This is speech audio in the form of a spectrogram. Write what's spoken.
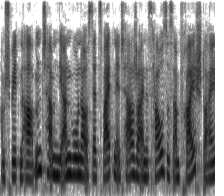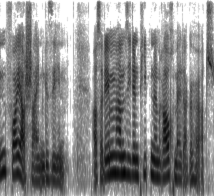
Am späten Abend haben die Anwohner aus der zweiten Etage eines Hauses am Freistein Feuerschein gesehen. Außerdem haben sie den piependen Rauchmelder gehört.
